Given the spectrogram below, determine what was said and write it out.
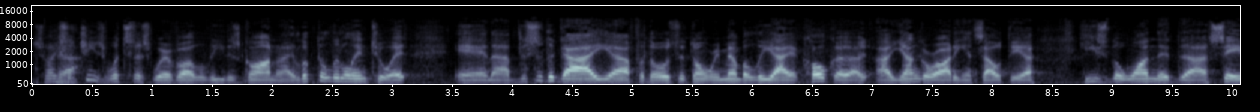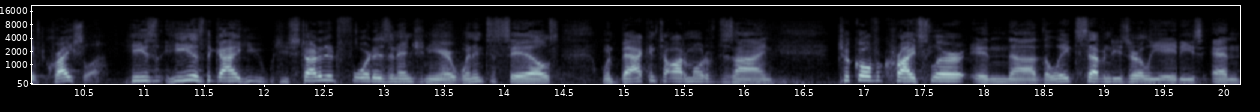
So I Yeah. said, geez, what's this? Where have all the leaders gone? And I looked a little into it, and uh, this is the guy, uh, for those that don't remember Lee Iacocca, a, a younger audience out there, he's the one that uh, saved Chrysler. He's he is the guy. He he started at Ford as an engineer, went into sales, went back into automotive design, took over Chrysler in uh, the late '70s, early '80s, and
